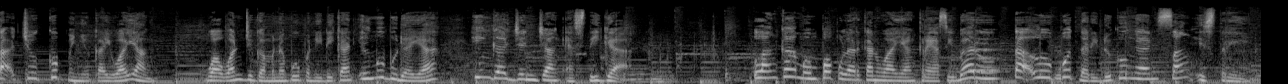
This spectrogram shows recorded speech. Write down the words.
Tak cukup menyukai wayang, Wawan juga menempuh pendidikan ilmu budaya hingga jenjang S3. Langkah mempopulerkan wayang kreasi baru tak luput dari dukungan sang istri.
